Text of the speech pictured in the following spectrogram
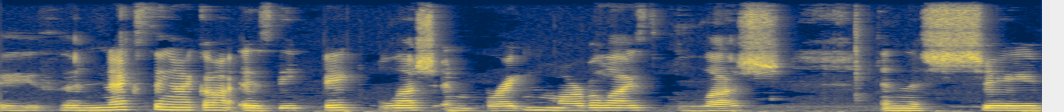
Okay, the next thing I got is the Baked Blush and Brighten Marbleized Blush in the shade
